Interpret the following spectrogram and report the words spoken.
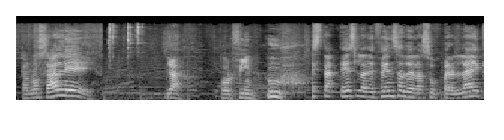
Esto no sale. Ya, por fin. Esta es la defensa de la Super Like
